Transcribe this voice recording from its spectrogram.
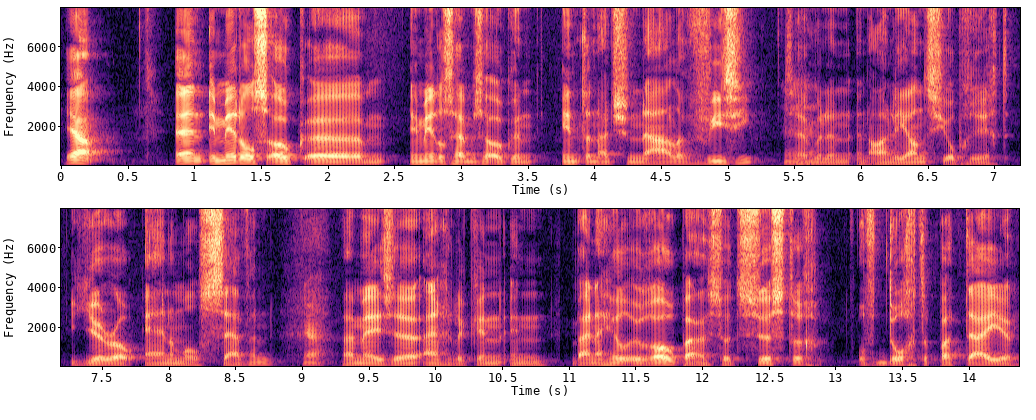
Ja, en inmiddels, ook, ehm, inmiddels hebben ze ook een internationale visie. Ze Mhm. hebben een, een alliantie opgericht, Euro Animal 7. Ja. Waarmee ze eigenlijk in, in bijna heel Europa een soort zuster- of dochterpartijen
